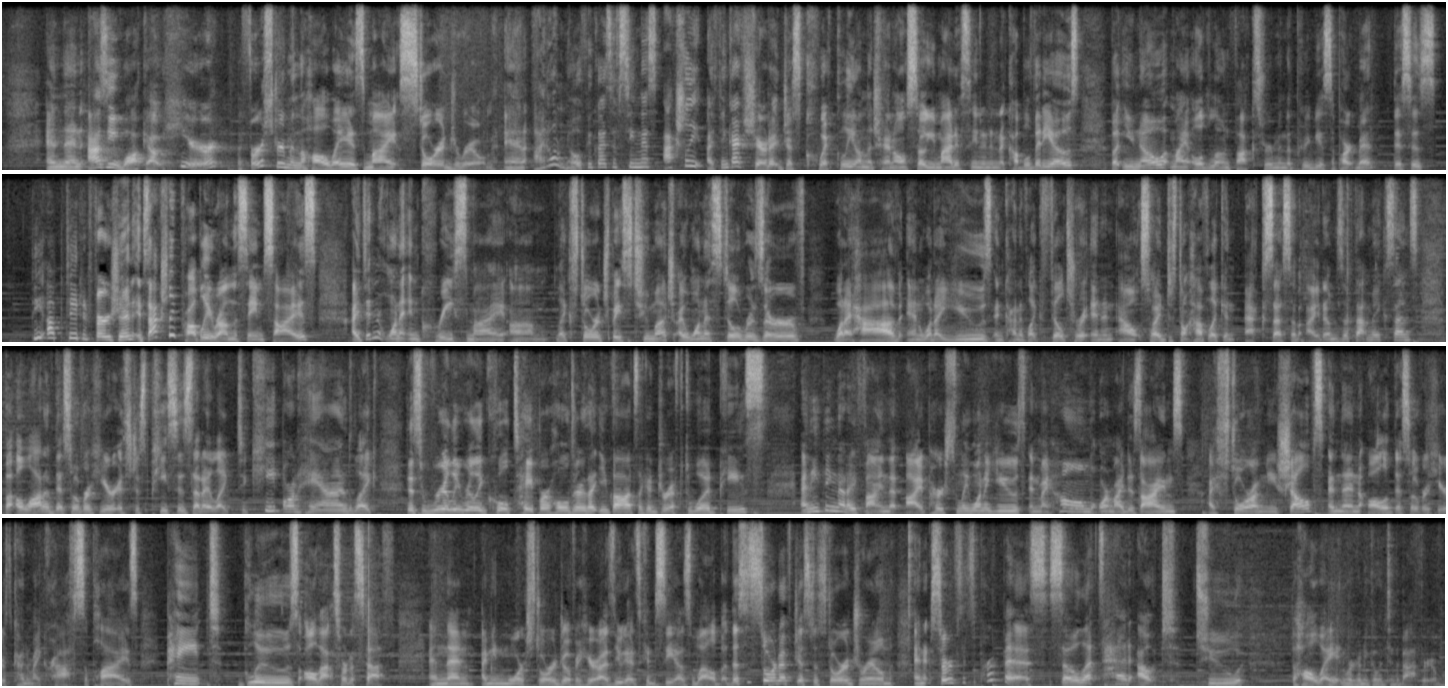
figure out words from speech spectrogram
And then as you walk out here, the first room in the hallway is my storage room. And I don't know if you guys have seen this. Actually, I think I've shared it just quickly on the channel, so you might have seen it in a couple videos, but you know my old Lone Fox room in the previous apartment. This is the updated version. It's actually probably around the same size. I didn't want to increase my um, like storage space too much. I want to still reserve what I have and what I use and kind of like filter in and out. So I just don't have like an excess of items, if that makes sense. But a lot of this over here is just pieces that I like to keep on hand, like this really, really cool taper holder that you got. It's like a driftwood piece. Anything that I find that I personally wanna use in my home or my designs, I store on these shelves. And then all of this over here is kind of my craft supplies, paint, glues, all that sort of stuff. And then, I mean, more storage over here as you guys can see as well. But this is sort of just a storage room and it serves its purpose. So let's head out to the hallway and we're gonna go into the bathroom.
